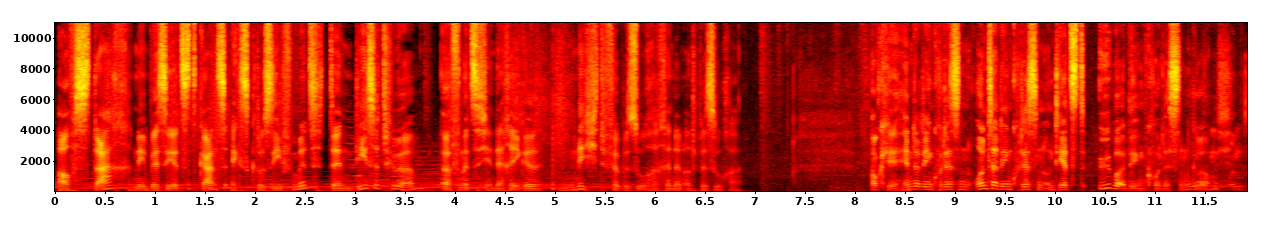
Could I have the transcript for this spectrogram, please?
Aufs Dach nehmen wir Sie jetzt ganz exklusiv mit, denn diese Tür öffnet sich in der Regel nicht für Besucherinnen und Besucher. Okay, hinter den Kulissen, unter den Kulissen und jetzt über den Kulissen, glaube ich. Und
